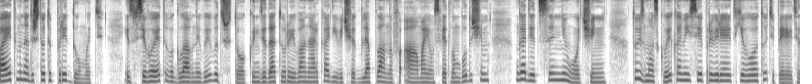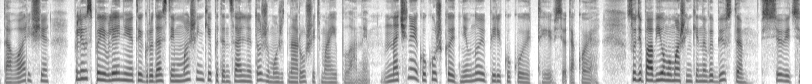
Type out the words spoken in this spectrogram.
Поэтому надо что-то придумать. Из всего этого главный вывод, что кандидатура Ивана Аркадьевича для планов о моем светлом будущем годится не очень. То из Москвы комиссия проверяет его, то теперь эти товарищи. Плюс появление этой грудастой Машеньки потенциально тоже может нарушить мои планы. Ночная кукушка дневную перекукует и все такое. Судя по объему Машенькиного бюста, все ведь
